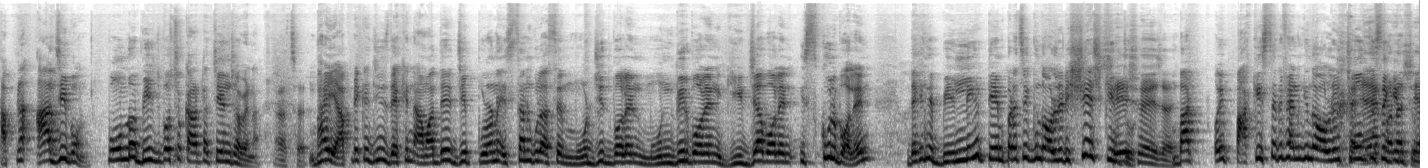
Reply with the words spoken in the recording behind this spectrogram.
আপনার আজীবন পনেরো বিশ বছর কালারটা চেঞ্জ হবে না আচ্ছা। ভাই আপনি একটা জিনিস দেখেন আমাদের যে পুরোনো স্থানগুলো আছে মসজিদ বলেন মন্দির বলেন গির্জা বলেন স্কুল বলেন দেখেন যে বিল্ডিং এর টেম্পারেচার কিন্তু অলরেডি শেষ কিন্তু হয়ে যায়। বাট ওই পাকিস্তানি ফ্যান কিন্তু অলরেডি চলতেছে কিন্তু সে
